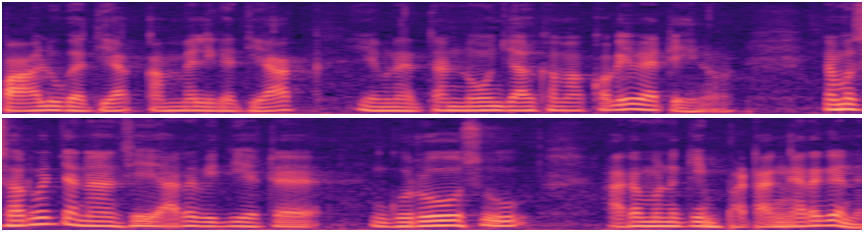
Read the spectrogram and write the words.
පාළු ගතියක්, කම්මැලි ගතියක්, එහෙම නැත්නම් නෝන්ජල්කමක් වගේ වැටෙනවා. නමුත් ਸਰවඥාන්සේ අර විදියට ගොරෝසු අරමුණකින් පටන් අරගෙන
